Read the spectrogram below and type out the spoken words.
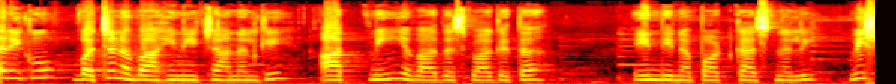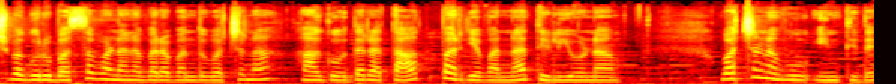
ಎಲ್ಲರಿಗೂ ವಚನವಾಹಿನಿ ಚಾನಲ್ಗೆ ಆತ್ಮೀಯವಾದ ಸ್ವಾಗತ. ಇಂದಿನ ಪಾಡ್ಕಾಸ್ಟ್ನಲ್ಲಿ ವಿಶ್ವಗುರು ಬಸವಣ್ಣನವರ ಒಂದು ವಚನ ಹಾಗೂ ಅದರ ತಾತ್ಪರ್ಯವನ್ನ ತಿಳಿಯೋಣ. ವಚನವು ಇಂತಿದೆ.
